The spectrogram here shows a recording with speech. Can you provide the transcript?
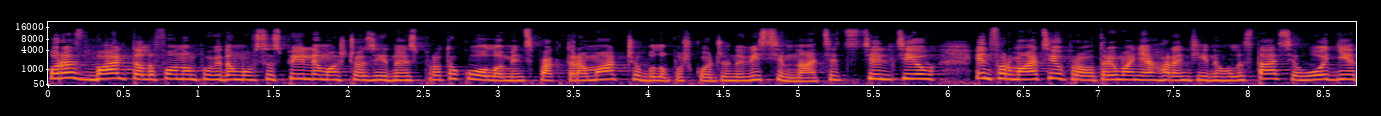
Орест Баль телефоном повідомив Суспільному, що згідно із протоколом інспектора матчу було пошкоджено 18 стільців. Інформацію про отримання гарантійного листа сьогодні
